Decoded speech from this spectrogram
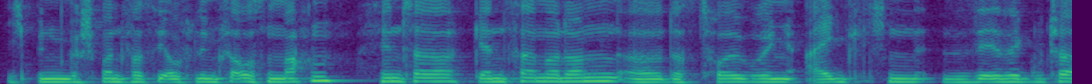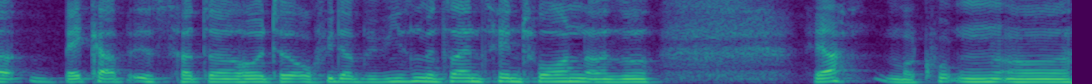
Ich bin gespannt, was sie auf links außen machen. Hinter Gensheimer dann. Äh, dass Tollbring eigentlich ein sehr, sehr guter Backup ist, hat er heute auch wieder bewiesen mit seinen zehn Toren. Also ja, mal gucken, äh,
